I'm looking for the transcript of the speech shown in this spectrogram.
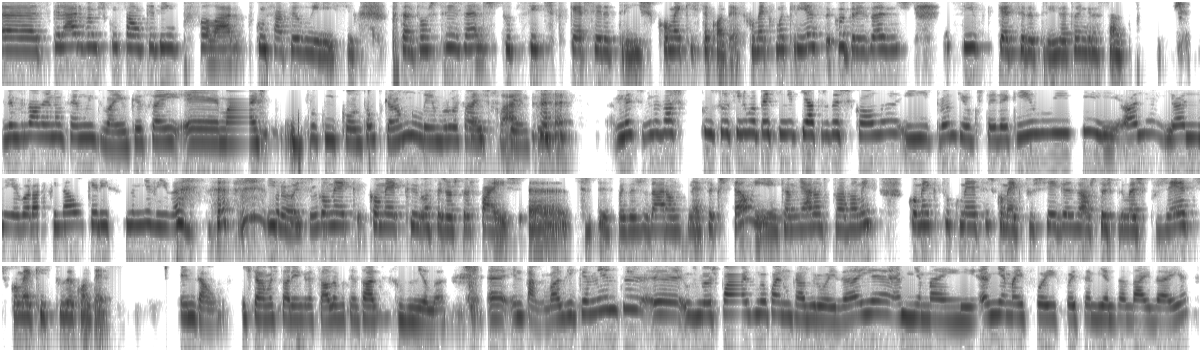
Uh, se calhar vamos começar um bocadinho por falar, por começar pelo início. Portanto, aos três anos tu decides que queres ser atriz. Como é que isto acontece? Como é que uma criança com três anos decide que quer ser atriz? É tão engraçado. Na verdade, eu não sei muito bem. O que eu sei é mais pelo que me contam, porque eu não me lembro a 100%. Pois, claro. mas, mas acho que começou assim numa pecinha de teatro da escola e pronto, eu gostei daquilo e, e olha, e olha, e agora afinal quero isso na minha vida. e depois como é, que, como é que, ou seja, os teus pais uh, de certeza depois ajudaram-te nessa questão e encaminharam-te provavelmente, como é que tu começas, como é que tu chegas aos teus primeiros projetos, como é que isso tudo acontece? Então, isto é uma história engraçada, vou tentar resumi-la. Uh, então, basicamente, uh, os meus pais, o meu pai nunca adorou a ideia, a minha mãe, a minha mãe foi, foi se ambientando à ideia,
